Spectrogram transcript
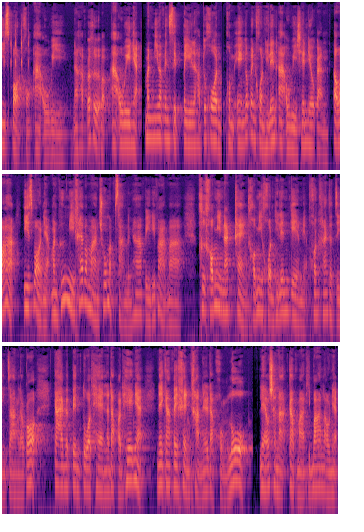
e-sport ของ ROV นะครับก็คือแบบ ROV เนี่ยมันมีมาเป็น 10 ปีแล้วครับทุกคนผมเองก็เป็นคนที่เล่น ROV เช่นเดียวกัน แต่ว่า e-sport เนี่ยมันเพิ่งมีแค่ประมาณช่วงแบบ3-5 ปีที่ผ่านมา คือเขามีนักแข่งเขามีคนที่เล่นเกมเนี่ยค่อนข้างจะจริงจัง แล้วก็กลายมาเป็นตัวแทนระดับประเทศเนี่ยในการไปแข่งขันในระดับของโลก แล้วชนะกลับมาที่บ้านเราเนี่ย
